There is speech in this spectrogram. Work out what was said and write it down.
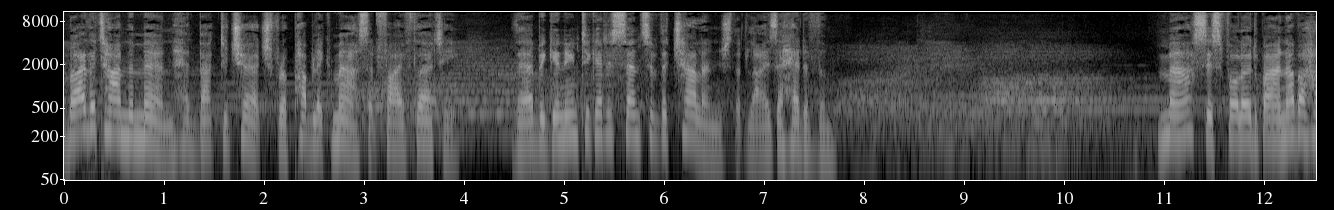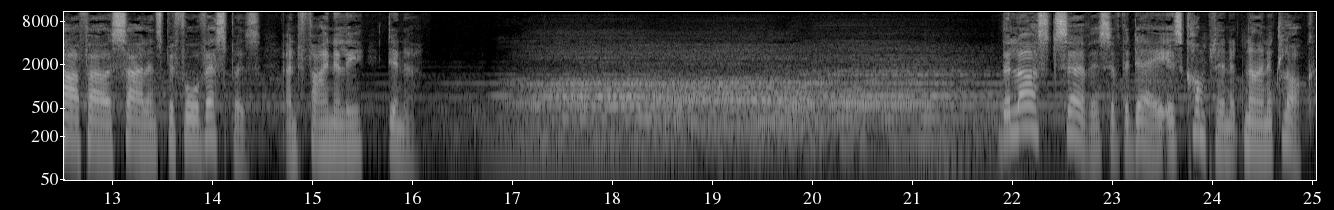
By the time the men head back to church for a public mass at 5:30, they're beginning to get a sense of the challenge that lies ahead of them. Mass is followed by another half-hour silence before Vespers, and finally dinner. The last service of the day is Compline at nine o'clock.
